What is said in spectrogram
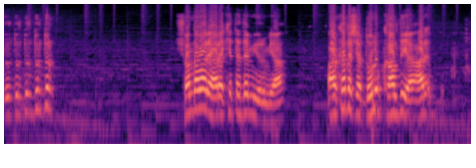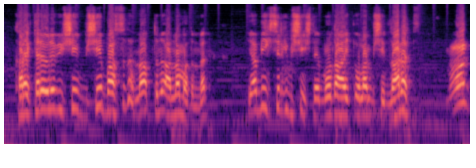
Dur dur dur dur dur. Şu anda var ya hareket edemiyorum ya. Arkadaşlar donup kaldı ya. Karaktere öyle bir şey bir şey bastı da ne yaptığını anlamadım ben. Ya bir iksir gibi bir şey işte moda ait olan bir şey. Lanet. Lan.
